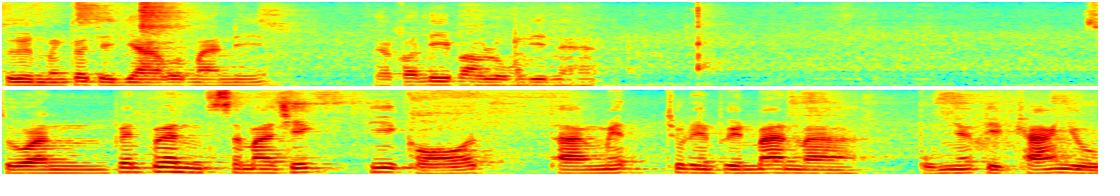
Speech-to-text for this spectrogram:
คืนมันก็จะยาวประมาณนี้ แล้วก็รีบเอาลงดินนะฮะ ส่วนเพื่อนๆสมาชิกที่ขอทางเม็ดทุเรียนพื้นบ้านมา ผมยังติดค้างอยู่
